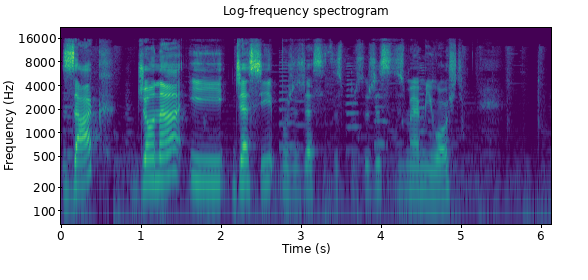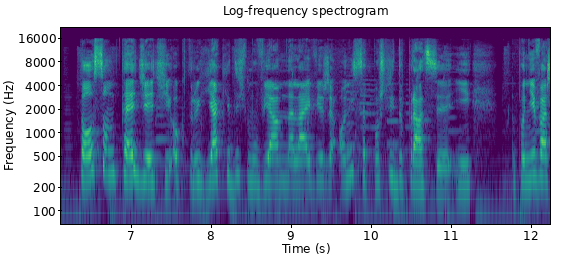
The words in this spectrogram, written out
Zach, Johna i Jessie, Boże, Jessie to jest po prostu, to jest moja miłość. To są te dzieci, o których ja kiedyś mówiłam na live, że oni se poszli do pracy i ponieważ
